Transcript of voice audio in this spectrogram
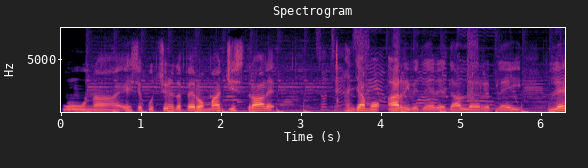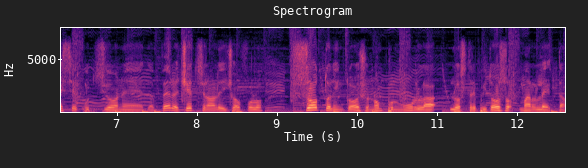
una esecuzione davvero magistrale andiamo a rivedere dal replay l'esecuzione davvero eccezionale di Ciofolo sotto l'incrocio non può nulla lo strepitoso Marletta.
